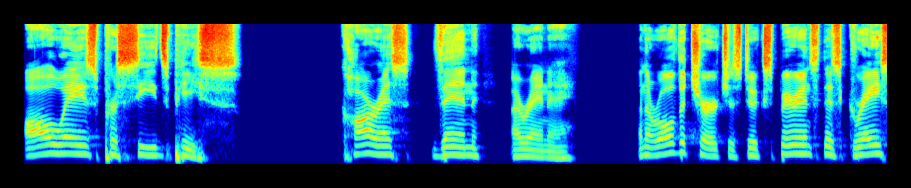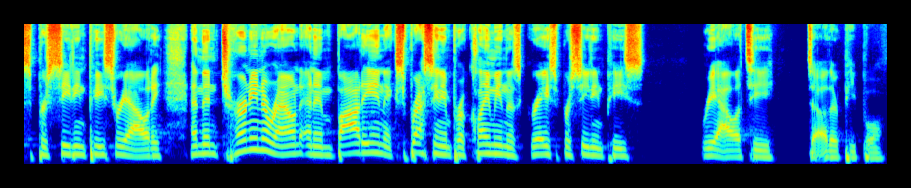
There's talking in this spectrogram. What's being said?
always precedes peace. Charis then eirene. And the role of the church is to experience this grace preceding peace reality and then turning around and embodying, expressing, and proclaiming this grace preceding peace reality to other people.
